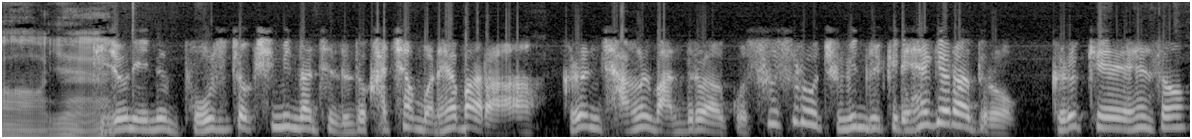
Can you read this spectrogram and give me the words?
아, 예. 기존에 있는 보수적 시민단체들도 같이 한번 해봐라. 그런 장을 만들어갖고 스스로 주민들끼리 해결하도록 그렇게 해서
